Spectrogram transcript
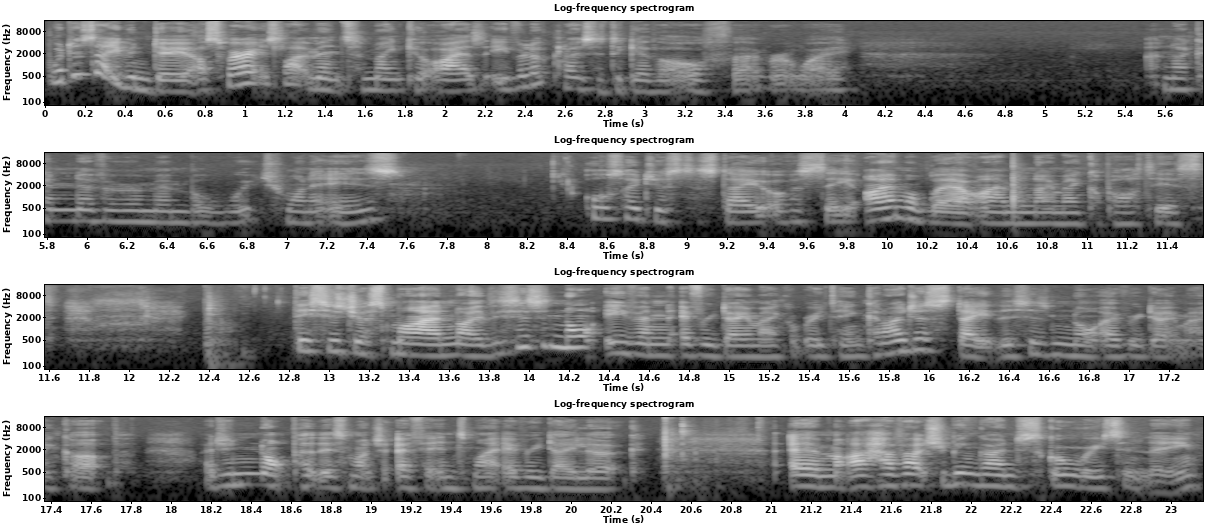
What does that even do? I swear it's like meant to make your eyes either look closer together or further away. And I can never remember which one it is. Also just to state, obviously, I'm aware I'm no makeup artist. This is just my, no, this is not even everyday makeup routine. Can I just state this is not everyday makeup. I do not put this much effort into my everyday look. Um, I have actually been going to school recently.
